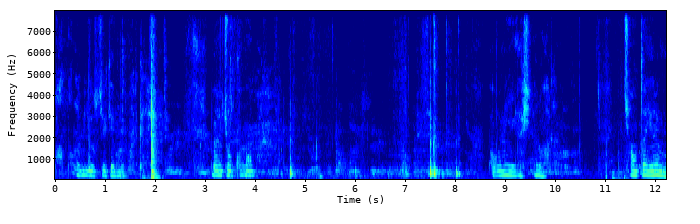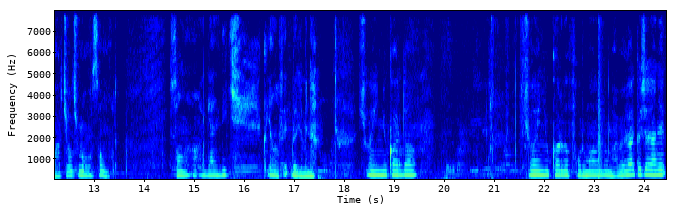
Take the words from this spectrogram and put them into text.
Mandala videosu çekebilirim arkadaşlar. Böyle çok kovan var. Babamın ilaçları var. Çanta yerim var. Çalışma masam var. Sonra geldik kıyafet bölümüne. Şu en yukarıda şu en yukarıda formalarım var. Böyle arkadaşlar yani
